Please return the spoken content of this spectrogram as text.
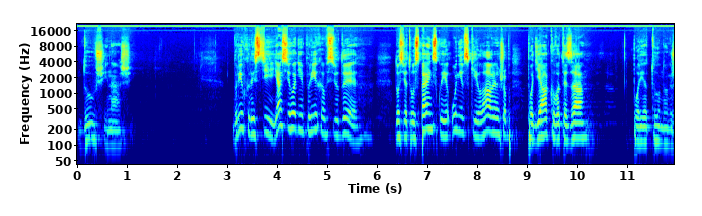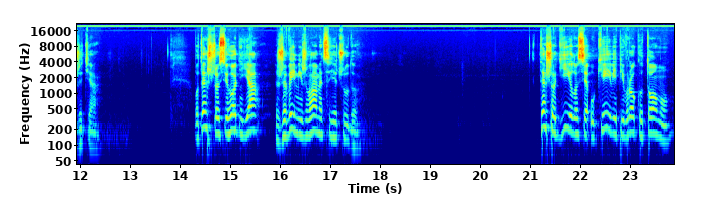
душі наші. Дорі в Христі, я сьогодні приїхав сюди, до Святоуспенської Унівської лаври, щоб подякувати за порятунок життя. Бо те, що сьогодні я живий між вами, це є чудо. Те, що діялося у Києві півроку тому,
